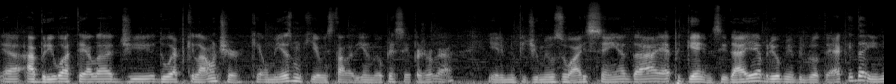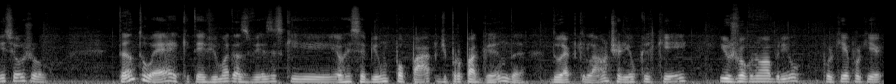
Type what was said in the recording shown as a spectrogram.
é, abriu a tela de, do Epic Launcher, que é o mesmo que eu instalaria no meu PC para jogar, e ele me pediu meu usuário e senha da Epic Games. E daí abriu minha biblioteca e daí iniciou o jogo. Tanto é que teve uma das vezes que eu recebi um pop-up de propaganda do Epic Launcher e eu cliquei e o jogo não abriu. Por quê? Porque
